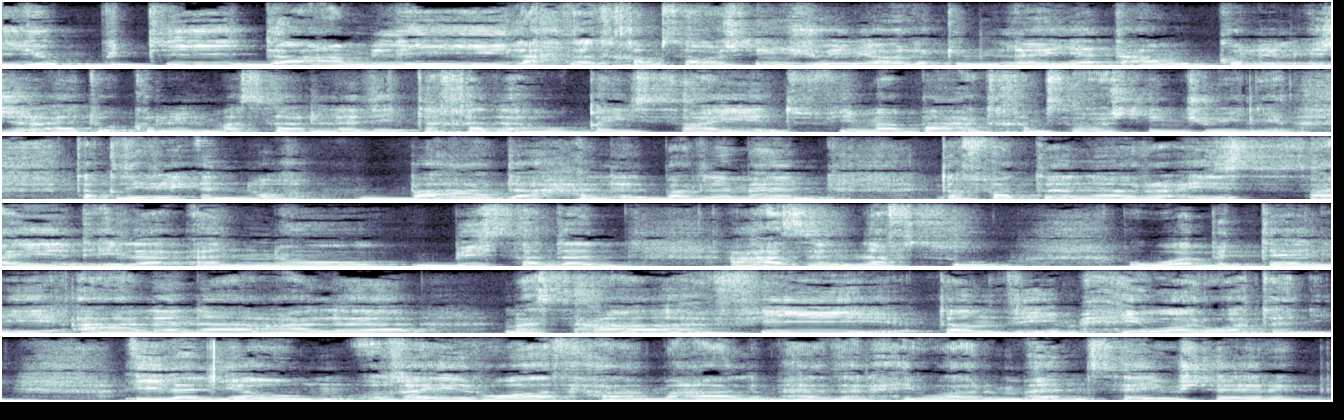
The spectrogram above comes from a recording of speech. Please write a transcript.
يبدي دعم للحظة 25 جويليا ولكن لا يدعم كل الإجراءات وكل المسار الذي اتخذه قيس سعيد فيما بعد 25 جويليا تقديري أنه بعد حل البرلمان تفطن الرئيس سعيد إلى أنه بصدد عزل نفسه وبالتالي وبالتالي أعلن على مسعاه في تنظيم حوار وطني. إلى اليوم غير واضحة معالم هذا الحوار. من سيشارك؟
